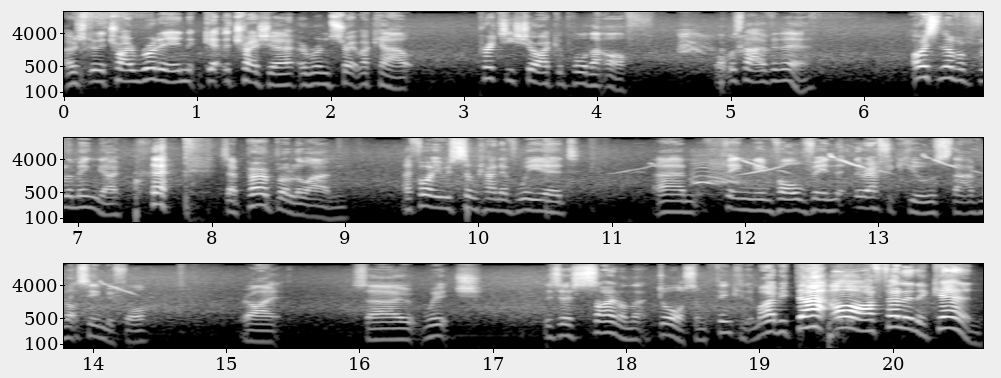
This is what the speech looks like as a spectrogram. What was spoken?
I'm just going to try and run in, get the treasure, and run straight back out. Pretty sure I can pull that off. What was that over there? Oh, it's another flamingo. it's a purple one. I thought it was some kind of weird um, thing involving the refugees that I've not seen before. Right. So, which... There's a sign on that door, so I'm thinking it might be that. Oh, I fell in again.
